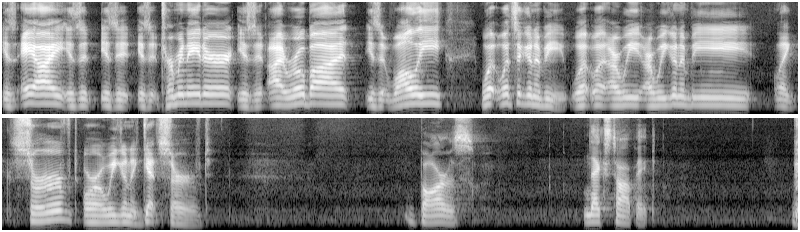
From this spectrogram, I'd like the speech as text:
is AI is it is it is it Terminator is it iRobot is it WALL-E what what's it going to be what, what are we are we going to be like served or are we going to get served Bars. Next topic.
